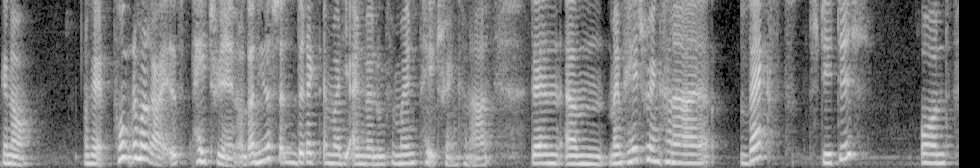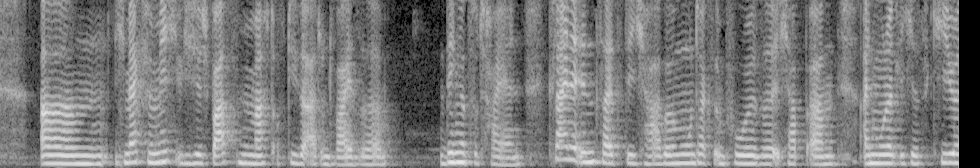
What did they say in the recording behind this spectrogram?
Genau. Okay, Punkt Nummer drei ist Patreon. Und an dieser Stelle direkt einmal die Einwendung für meinen Patreon-Kanal. Denn ähm, mein Patreon-Kanal wächst stetig und ähm, ich merke für mich, wie viel Spaß es mir macht, auf diese Art und Weise Dinge zu teilen. Kleine Insights, die ich habe, Montagsimpulse. Ich habe ähm, ein monatliches QA,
